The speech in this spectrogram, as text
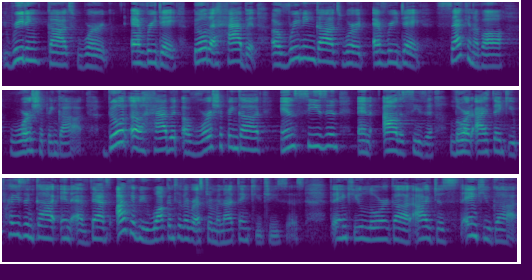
reading God's word every day. Build a habit of reading God's word every day. Second of all, worshiping God. Build a habit of worshiping God in season and out of season. Lord, I thank you. Praising God in advance. I could be walking to the restroom and I thank you, Jesus. Thank you, Lord God. I just thank you, God.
